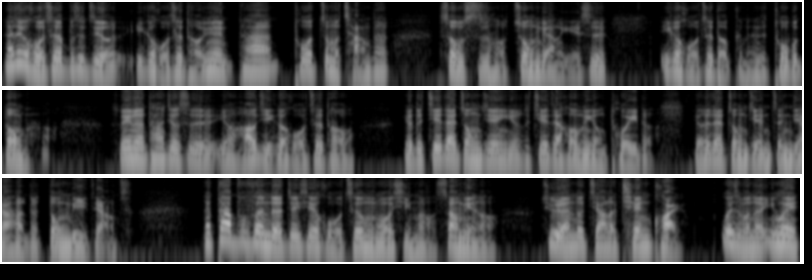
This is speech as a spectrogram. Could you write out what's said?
那这个火车不是只有一个火车头，因为它拖这么长的寿司哈，重量也是一个火车头可能是拖不动啊，所以呢，它就是有好几个火车头。有的接在中间，有的接在后面用推的，有的在中间增加它的动力这样子。那大部分的这些火车模型哦，上面哦，居然都加了铅块，为什么呢？因为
